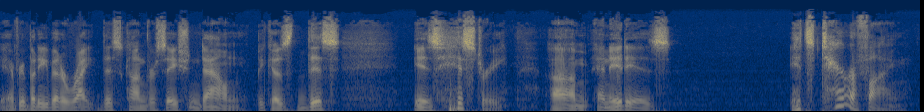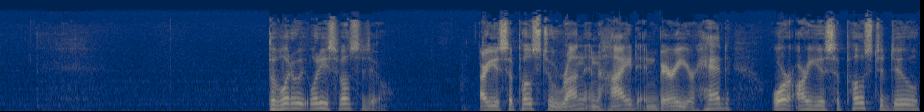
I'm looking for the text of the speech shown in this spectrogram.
everybody better write this conversation down because this is history. Um, and it is, it's terrifying. But what, we, what are you supposed to do? Are you supposed to run and hide and bury your head? Or are you supposed to do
